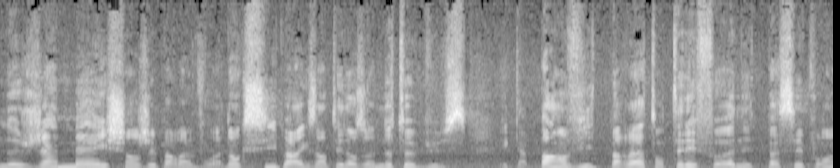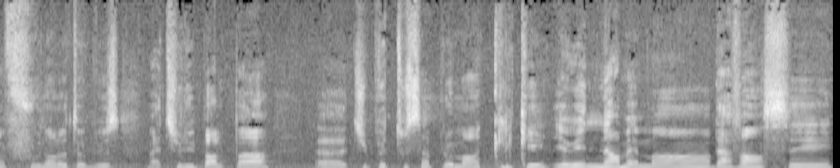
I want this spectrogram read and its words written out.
ne jamais échanger par la voix. Donc si par exemple tu es dans un autobus et que tu n'as pas envie de parler à ton téléphone et de passer pour un fou dans l'autobus, bah, tu lui parles pas, euh, tu peux tout simplement cliquer. Il y a eu énormément d'avancées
